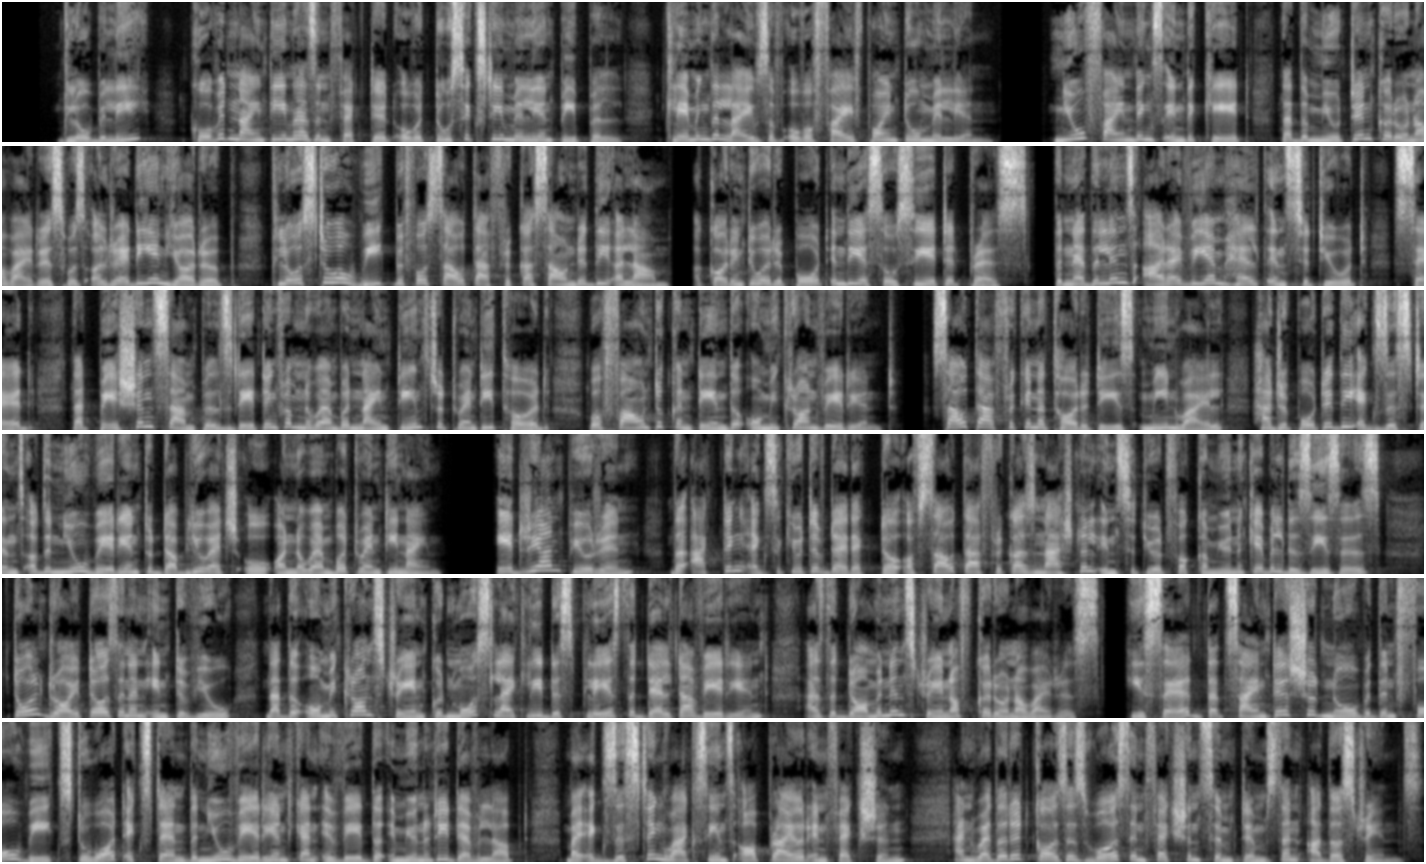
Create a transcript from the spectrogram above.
Globally, COVID 19 has infected over 260 million people, claiming the lives of over 5.2 million. New findings indicate that the mutant coronavirus was already in Europe close to a week before South Africa sounded the alarm, according to a report in the Associated Press. The Netherlands RIVM Health Institute said that patient samples dating from November 19th to 23rd were found to contain the Omicron variant. South African authorities, meanwhile, had reported the existence of the new variant to WHO on November 29. Adrian Puren, the acting executive director of South Africa's National Institute for Communicable Diseases, told Reuters in an interview that the Omicron strain could most likely displace the Delta variant as the dominant strain of coronavirus. He said that scientists should know within four weeks to what extent the new variant can evade the immunity developed by existing vaccines or prior infection, and whether it causes worse infection symptoms than other strains.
